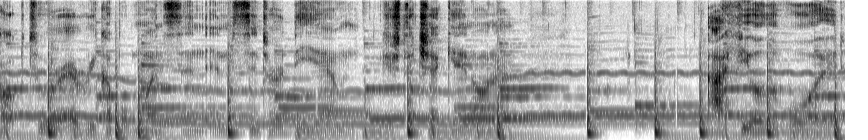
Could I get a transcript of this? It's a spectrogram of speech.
talk to her every couple months and, and send her a DM just to check in on her, I feel the void.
